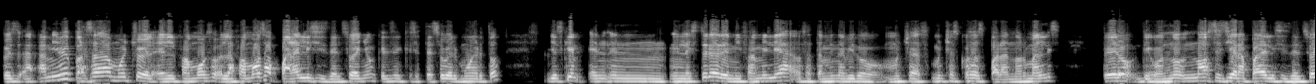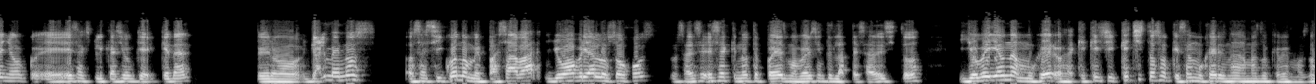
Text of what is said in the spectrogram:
Pues a, mí me pasaba mucho el, famoso, la famosa parálisis del sueño, que dicen que se te sube el muerto. Y es que en, en, en, la historia de mi familia, o sea, también ha habido muchas, muchas cosas paranormales, pero digo, no, no sé si era parálisis del sueño, eh, esa explicación que, que, dan, pero yo al menos, o sea, sí cuando me pasaba, yo abría los ojos, o sea, ese que no te puedes mover, sientes la pesadez y todo, y yo veía una mujer, o sea, qué, qué, qué chistoso que sean mujeres, nada más lo que vemos, ¿no?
